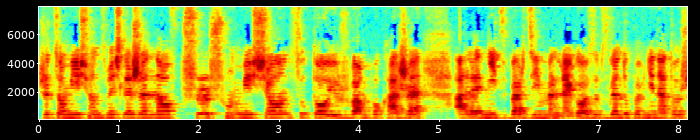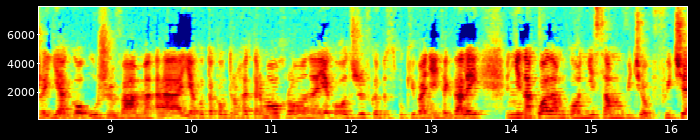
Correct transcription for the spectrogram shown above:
że co miesiąc myślę, że no w przyszłym miesiącu to już Wam pokażę, ale nic bardziej mylnego, ze względu pewnie na to, że ja go używam e, jako taką trochę termoochronę, jako odżywkę bez spłukiwania i tak dalej. Nie nakładam go niesamowicie obficie.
